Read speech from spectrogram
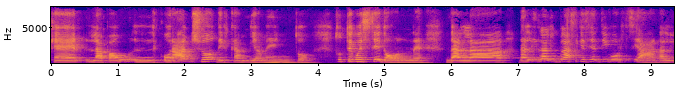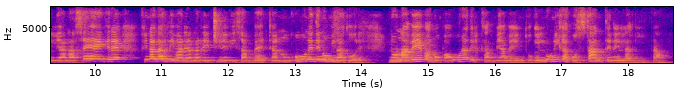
che è paura, il coraggio del cambiamento. Tutte queste donne, dalla, dall'Ilali Blasi che si è divorziata, a Liliana Segre, fino ad arrivare alla regina Elisabetta, hanno un comune denominatore, non avevano paura del cambiamento, che è l'unica costante nella vita.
